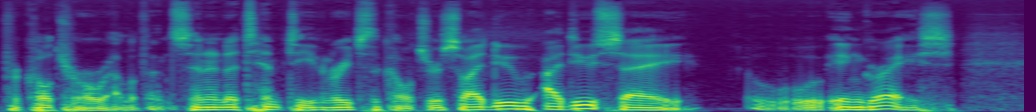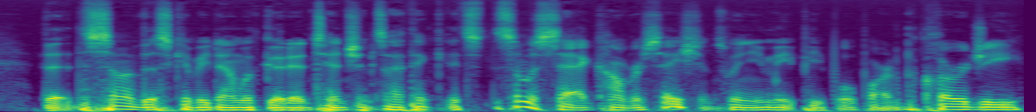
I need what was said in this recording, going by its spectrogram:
for cultural relevance in an attempt to even reach the culture. So I do, I do say in grace that some of this can be done with good intentions. I think it's some of sad conversations when you meet people part of the clergy,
